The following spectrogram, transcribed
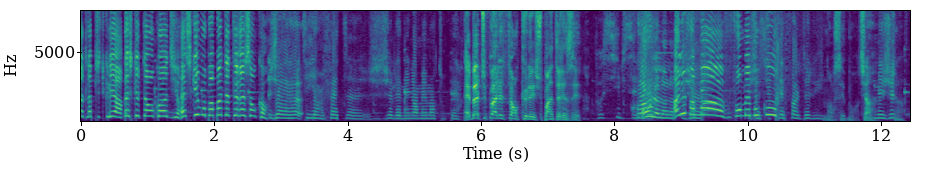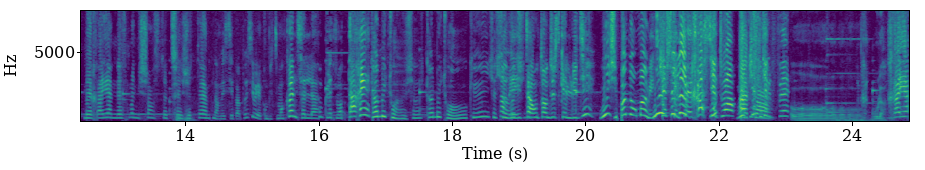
l'autre, la petite Cléa, qu'est-ce que t'as encore à dire? Est-ce que mon papa t'intéresse encore? Je... Si, en fait, euh, je l'aime énormément, ton père. Eh ben, tu peux aller te faire enculer, je suis pas intéressé. Impossible, c'est Oh là là là. Allez, Je- papa, vous formez Je beaucoup. suis très folle de lui. Non, c'est bon, tiens. Mais je... tiens. Mais Ryan, laisse-moi une chance, s'il te C'est plaît, je bon. t'aime. Non mais c'est pas possible, elle est complètement conne celle-là. Complètement tarée. Calme-toi, calme-toi, ok? Ça, ça Non va, mais t'as entendu ce qu'elle lui dit? Oui, c'est pas normal. Mais Oui, qu'est-ce qu'elle fait? Rassieds-toi Mais Ah, Qu'est-ce attends. qu'elle fait? Oh, oh, oh, oh, oh, oh, oula. Ryan,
